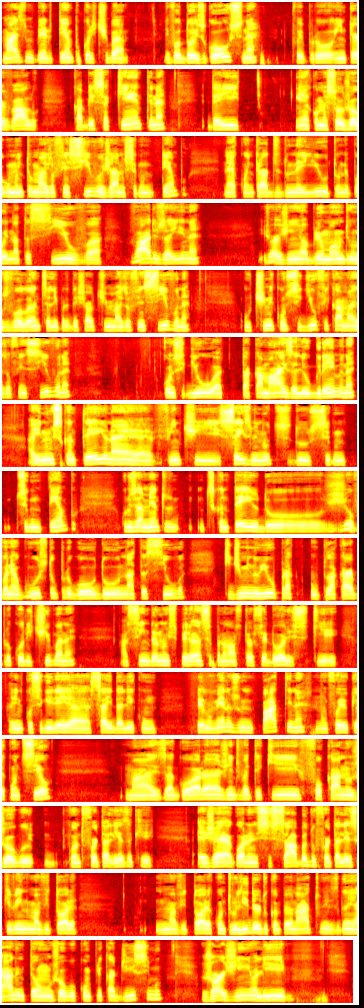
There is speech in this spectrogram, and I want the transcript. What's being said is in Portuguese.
Mas no primeiro tempo, o Curitiba levou dois gols, né? Foi pro intervalo cabeça quente, né? Daí é, começou o jogo muito mais ofensivo já no segundo tempo né? Com entradas do Neilton, depois Nata Silva, vários aí, né? Jorginho abriu mão de uns volantes ali para deixar o time mais ofensivo, né? O time conseguiu ficar mais ofensivo, né? Conseguiu atacar mais ali o Grêmio, né? Aí num escanteio, né? 26 minutos do segundo, segundo tempo. Cruzamento de escanteio do Giovanni Augusto pro gol do Nata Silva que diminuiu pra, o placar para o Coritiba, né? Assim, dando esperança para nossos torcedores que a gente conseguiria sair dali com pelo menos um empate, né? Não foi o que aconteceu. Mas agora a gente vai ter que focar no jogo contra Fortaleza, que é, já é agora nesse sábado. Fortaleza que vem de uma vitória, uma vitória contra o líder do campeonato. Eles ganharam, então um jogo complicadíssimo. Jorginho ali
